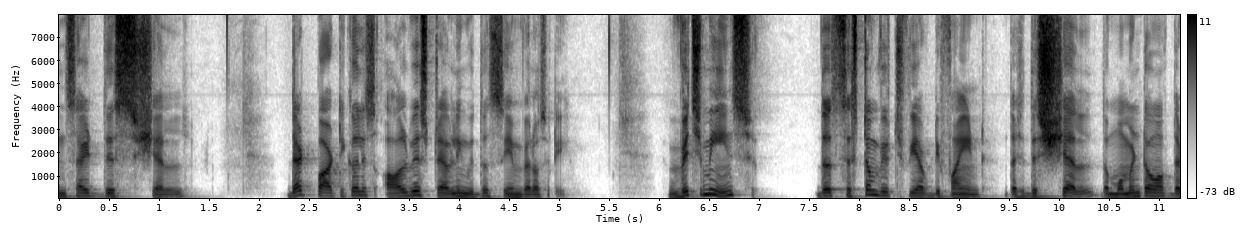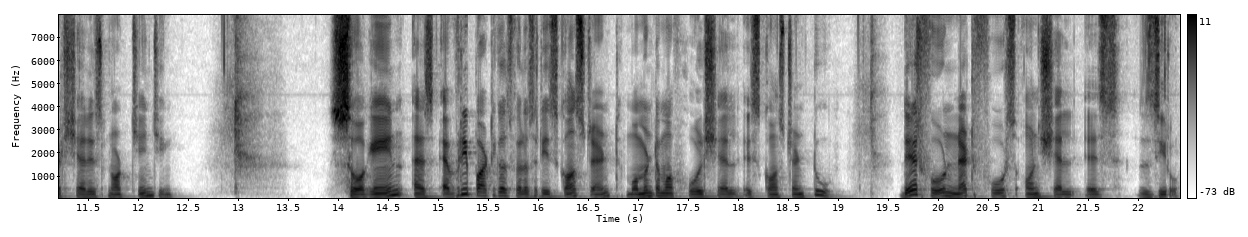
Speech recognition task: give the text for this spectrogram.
inside this shell, that particle is always traveling with the same velocity. Which means the system which we have defined, this shell, the momentum of that shell is not changing. So again, as every particle's velocity is constant, momentum of whole shell is constant too. Therefore, net force on shell is zero.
